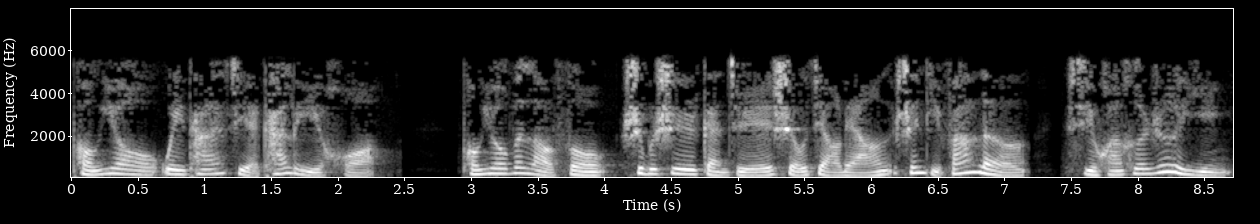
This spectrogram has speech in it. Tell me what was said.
朋友为他解开了疑惑。朋友问老宋：“是不是感觉手脚凉，身体发冷，喜欢喝热饮？”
